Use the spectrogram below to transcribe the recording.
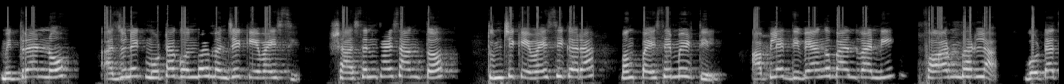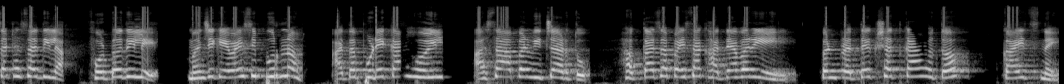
मित्रांनो अजून एक मोठा गोंधळ म्हणजे केवायसी शासन काय सांगतं? तुमची केवायसी करा मग पैसे मिळतील. आपल्या दिव्यांग बांधवांनी फॉर्म भरला बोटाचा ठसा दिला फोटो दिले. म्हणजे केवायसी पूर्ण. आता पुढे काय होईल असा आपण विचारतो. हक्काचा पैसा खात्यावर येईल. पण प्रत्यक्षात काय होतं? काहीच नाही.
